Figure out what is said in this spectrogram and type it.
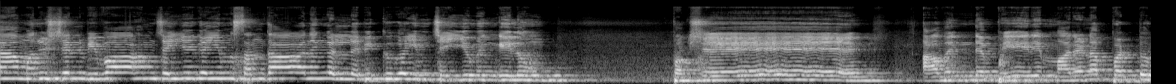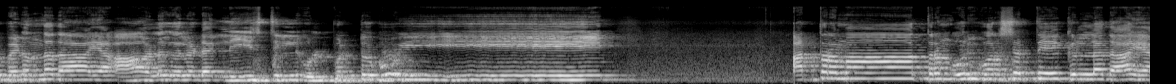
ആ മനുഷ്യൻ വിവാഹം ചെയ്യുകയും സന്താനങ്ങൾ ലഭിക്കുകയും ചെയ്യുമെങ്കിലും പക്ഷേ അവന്റെ പേര് മരണപ്പെട്ടു പെടുന്നതായ ആളുകളുടെ ലിസ്റ്റിൽ ഉൾപ്പെട്ടുപോയി. അത്രമാത്രം ഒരു വർഷത്തേക്കുള്ളതായ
